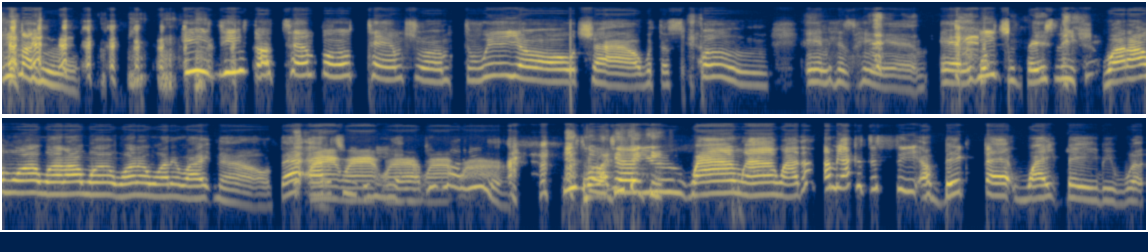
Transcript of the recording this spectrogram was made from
He's not human. He, he's a temper tantrum three year old child with a spoon in his hand. And he just basically, what I want, what I want, what I want it right now. That attitude that he has, he's not human. He's going to tell you, he... why, why, why. I mean, I could just see a big fat white baby with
